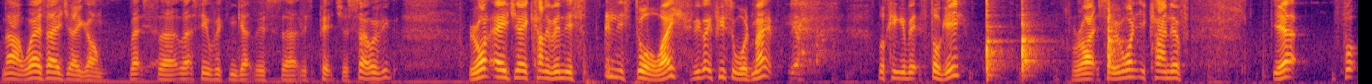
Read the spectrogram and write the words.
Now, where's AJ gone? Let's uh, let's see if we can get this uh, this picture. So if you, we want AJ kind of in this in this doorway. Have you got your piece of wood, mate? Yeah. Looking a bit thuggy. Right, so we want you kind of, yeah, foot,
